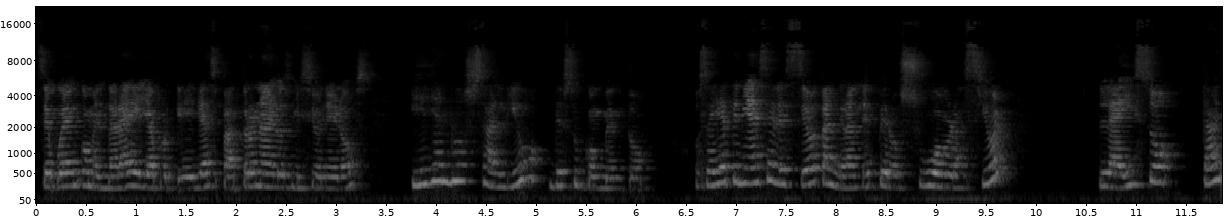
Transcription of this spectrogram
se puede encomendar a ella porque ella es patrona de los misioneros y ella no salió de su convento. O sea, ella tenía ese deseo tan grande, pero su oración la hizo tan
